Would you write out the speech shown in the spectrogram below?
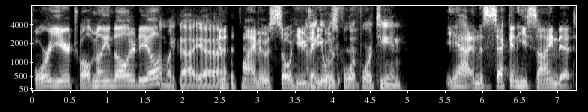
four year, twelve million dollar deal, something like that. Yeah, and at the time it was so huge. I think it was four fourteen. Yeah, and the second he signed it,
